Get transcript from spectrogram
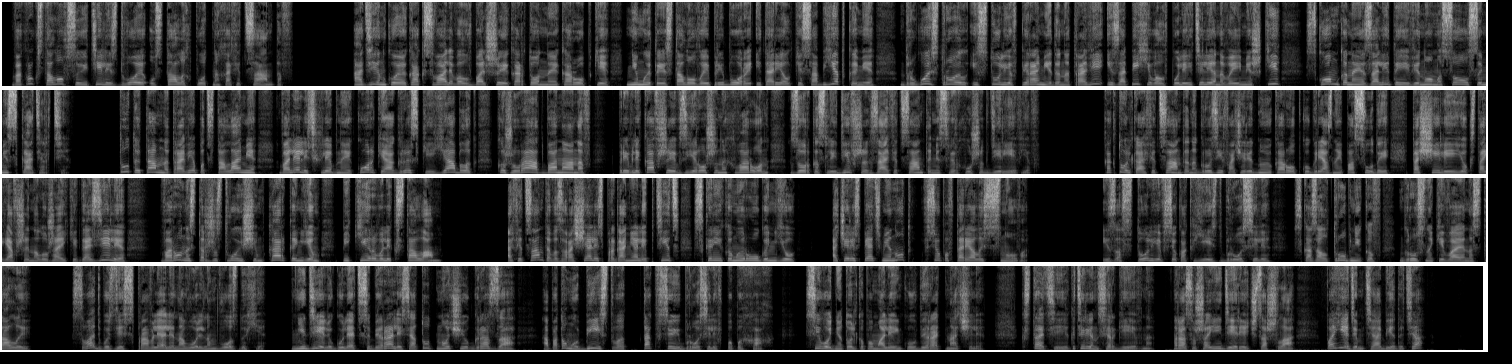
Вокруг столов суетились двое усталых потных официантов. Один кое-как сваливал в большие картонные коробки немытые столовые приборы и тарелки с объедками, другой строил из стульев пирамиды на траве и запихивал в полиэтиленовые мешки скомканные, залитые вином и соусами скатерти. Тут и там на траве под столами валялись хлебные корки, огрызки яблок, кожура от бананов, привлекавшие взъерошенных ворон, зорко следивших за официантами с верхушек деревьев. Как только официанты, нагрузив очередную коробку грязной посудой, тащили ее к стоявшей на лужайке газели, вороны с торжествующим карканьем пикировали к столам. Официанты возвращались, прогоняли птиц с криком и руганью, а через пять минут все повторялось снова. «И застолье все как есть бросили», — сказал Трубников, грустно кивая на столы. «Свадьбу здесь справляли на вольном воздухе. Неделю гулять собирались, а тут ночью гроза а потом убийство, так все и бросили в попыхах. Сегодня только помаленьку убирать начали. Кстати, Екатерина Сергеевна, раз уж о еде речь сошла, поедемте обедать, а?»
